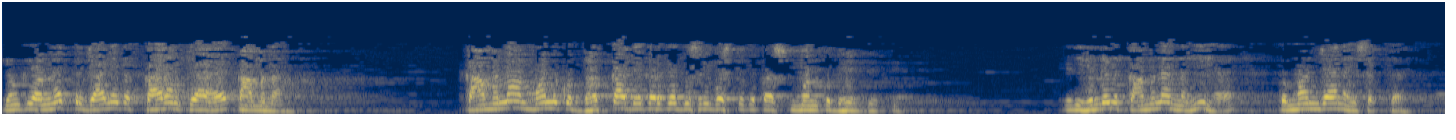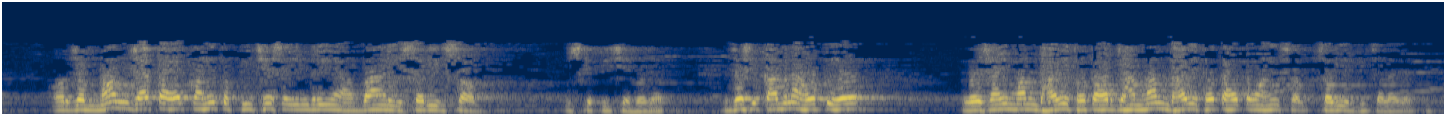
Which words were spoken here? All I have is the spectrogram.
क्योंकि अन्यत्र जाने का कारण क्या है? कामना। कामना मन को धक्का देकर के दूसरी वस्तु के पास मन को भेज देती है। यदि हृदय में कामना नहीं है तो मन जा नहीं सकता है। और जब मन जाता है कहीं तो पीछे से इंद्रियाँ बाणी शरीर सब उसके पीछे हो जाते जैसी कामना होती है, वैसा ही मन धावित होता है। और जहाँ मन धावित होता है तो वहीं सब शरीर भी चला जाता है।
